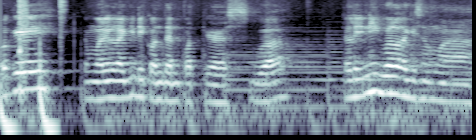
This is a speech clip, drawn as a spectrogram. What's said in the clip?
Oke, kembali lagi di konten podcast gua. Kali ini gua lagi sama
